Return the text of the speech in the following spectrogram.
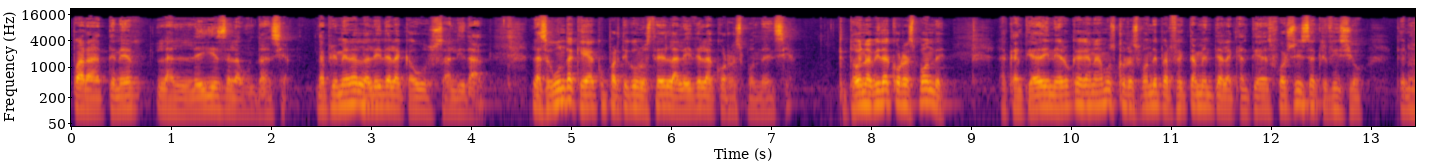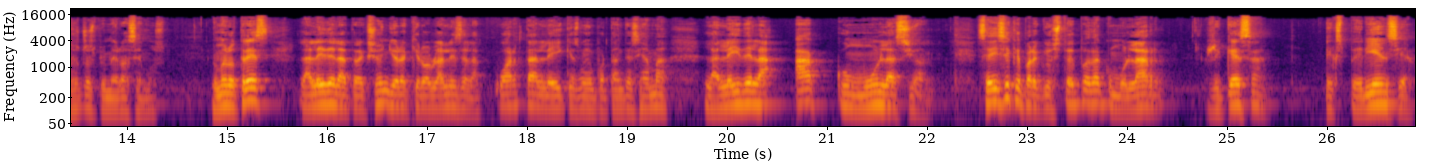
para tener las leyes de la abundancia. La primera es la ley de la causalidad. La segunda que ya compartí con ustedes, la ley de la correspondencia. Que toda la vida corresponde. La cantidad de dinero que ganamos corresponde perfectamente a la cantidad de esfuerzo y sacrificio que nosotros primero hacemos. Número tres, la ley de la atracción. Y ahora quiero hablarles de la cuarta ley que es muy importante. Se llama la ley de la acumulación. Se dice que para que usted pueda acumular riqueza, experiencia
